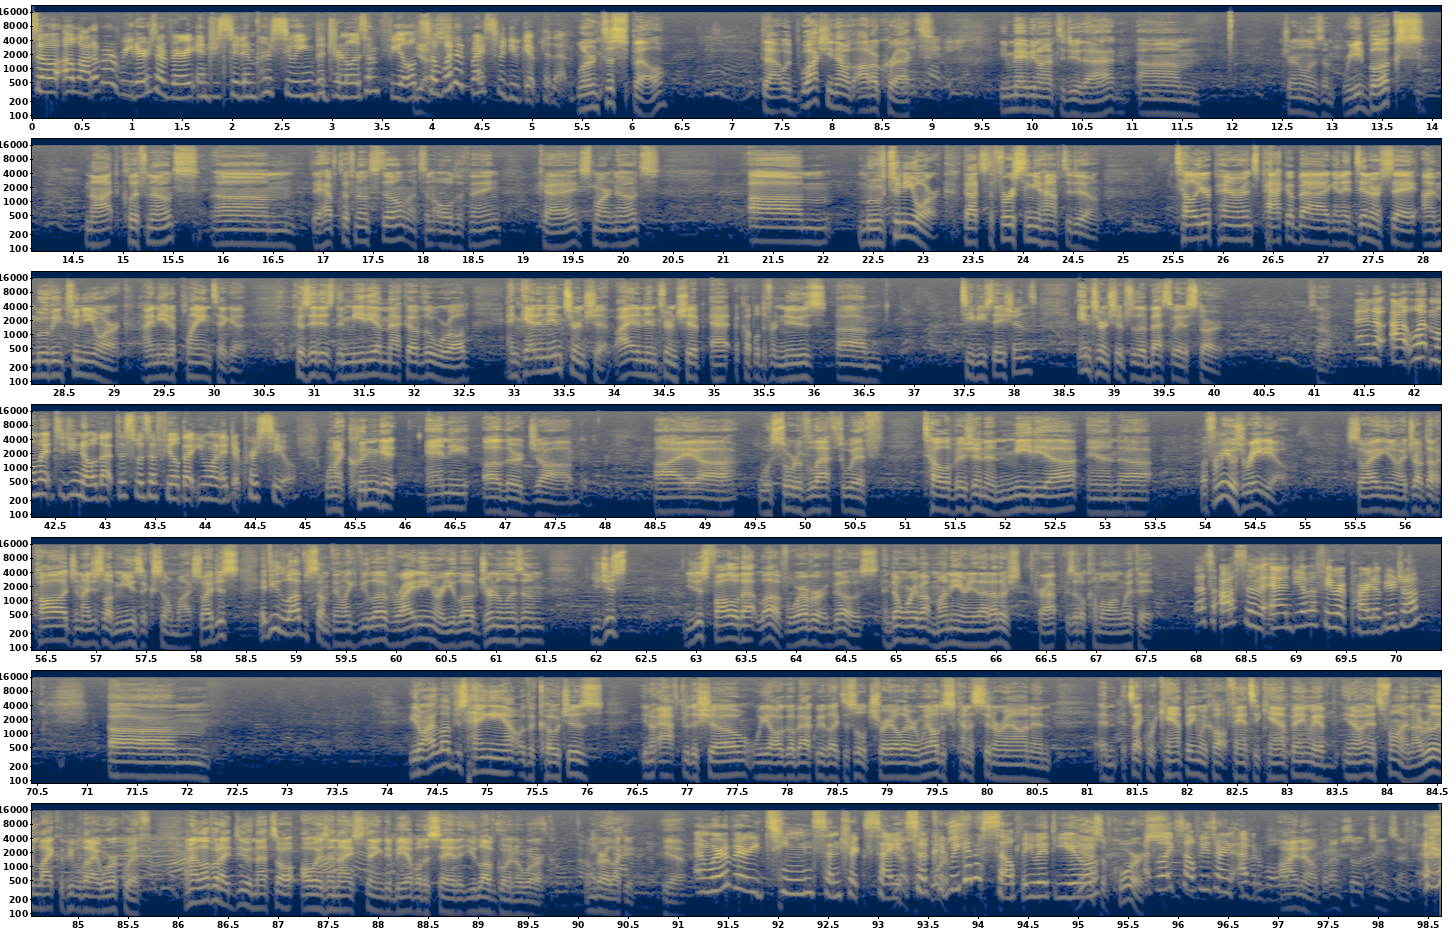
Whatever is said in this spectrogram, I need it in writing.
So, a lot of our readers are very interested in pursuing the journalism field. So, what advice would you give to them? Learn to spell. That would, well, actually, now with autocorrect, you maybe don't have to do that. Um, journalism. Read books, not Cliff Notes. Um, they have Cliff Notes still. That's an older thing. Okay, SparkNotes. Um, move to New York. That's the first thing you have to do. Tell your parents, pack a bag, and at dinner say, I'm moving to New York. I need a plane ticket. Because it is the media mecca of the world. And get an internship. I had an internship at a couple different news um, TV stations. Internships are the best way to start. So. And at what moment did you know that this was a field that you wanted to pursue? when I couldn't get any other job, I uh, was sort of left with television and media, and uh, but for me it was radio. So I, you know, I dropped out of college, and I just love music so much. So I just, if you love something, like if you love writing or you love journalism, you just, you just follow that love wherever it goes, and don't worry about money or any of that other crap because it'll come along with it. That's awesome. And do you have a favorite part of your job? Um, you know, I love just hanging out with the coaches. You know, after the show, we all go back. We have like this little trailer, and we all just kind of sit around and and it's like we're camping. We call it fancy camping. We have you know, and it's fun. I really like the people that I work with, and I love what I do, and that's al- always a nice thing to be able to say that you love going to work. I'm very lucky. Yeah. And we're a very teen centric site. Yes, so, could we get a selfie with you? Yes, of course. I feel like selfies are inevitable. I know, but I'm so teen centric.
